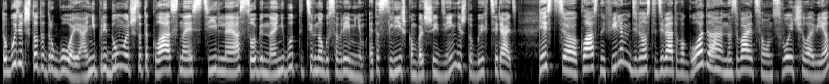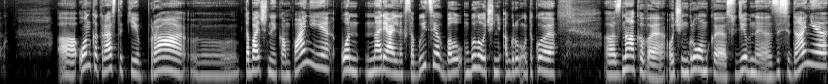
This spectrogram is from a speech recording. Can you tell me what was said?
то будет что-то другое. Они придумают что-то классное, стильное, особенное. Они будут идти в ногу со временем. Это слишком большие деньги, чтобы их терять. Есть э, классный фильм 99 -го года, называется он «Свой человек». А, он как раз-таки про э, табачные компании, он на реальных событиях, был, было очень такое э, знаковое, очень громкое судебное заседание,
